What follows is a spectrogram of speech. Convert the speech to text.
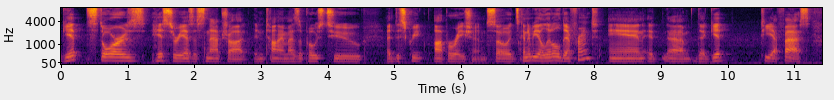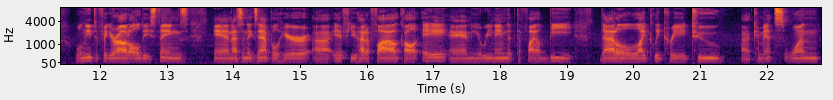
Git stores history as a snapshot in time as opposed to a discrete operation. So it's going to be a little different, and it um, the Git TFS will need to figure out all these things. And as an example here, uh, if you had a file called A and you renamed it to file B, that'll likely create two uh, commits. One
